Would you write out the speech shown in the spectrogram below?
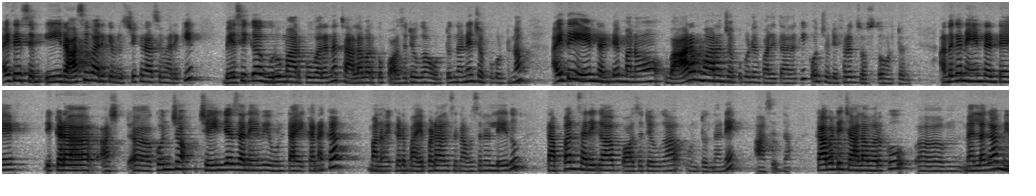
అయితే సెమ్- ఈ రాశి వారికి వృశ్చిక రాశి వారికి బేసిక్గా గురు మార్పు వలన చాలా వరకు పాజిటివ్గా ఉంటుందనే చెప్పుకుంటున్నాం. అయితే ఏంటంటే మనం వారం వారం చెప్పుకునే ఫలితాలకి కొంచెం డిఫరెన్స్ వస్తూ ఉంటుంది. అందుకని ఏంటంటే ఇక్కడ అష్ట కొంచెం చేంజెస్ అనేవి ఉంటాయి కనుక మనం ఇక్కడ భయపడాల్సిన అవసరం లేదు. తప్పనిసరిగా పాజిటివ్గా ఉంటుందనే ఆశిద్దాం. కాబట్టి చాలా వరకు మెల్లగా మీ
